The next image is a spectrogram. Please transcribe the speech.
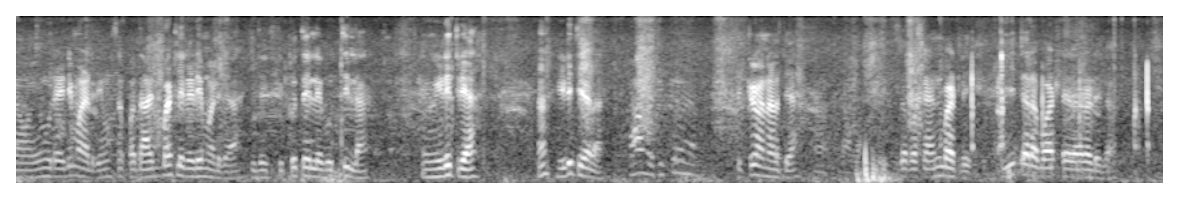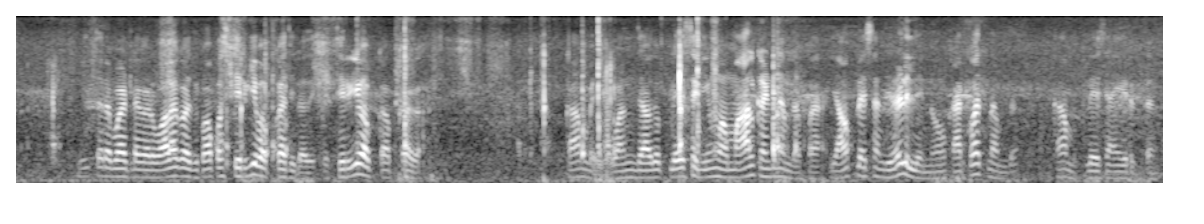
ನಾವು ಇವು ರೆಡಿ ಮಾಡಿದ್ವಿ. ಇವು ಸ್ವಲ್ಪ ದಾಟ್ ಬಾಟ್ಲಿ ರೆಡಿ ಮಾಡಿದ. ಇದು ಸಿಕ್ಕುತ್ತೆ ಇಲ್ಲೇ ಗೊತ್ತಿಲ್ಲ. ನೀವು ಹಿಡಿತೀಯಾ ಹಾಂ? ಹಿಡಿತೀಯಲ್ಲ ಸಿಕ್ಕರೆ ನಡ್ತೀಯಾ? ಹಾಂ ಸ್ವಲ್ಪ ಸಣ್ಣ ಬಾಟ್ಲಿ. ಈ ಥರ ಬಾಟ್ಲಿ ಹರಡಿಲ್ಲ ಈ ಥರ ಬಾಟ್ಲಿ ಒಳಗೆ ಅದು ವಾಪಸ್ ತಿರುಗಿ ಒಪ್ಕಾತಿಲ್ಲ ಅದಕ್ಕೆ. ತಿರುಗಿ ಒಪ್ಕ ಅಪ್ಕಾಗ ಕಾಂಬೈ ಒಂದು ಯಾವುದೋ ಪ್ಲೇಸಾಗಿ ಇವ ಮಾಲ್ ಕಂಡು ನಮ್ದಪ್ಪ. ಯಾವ ಪ್ಲೇಸ್ ಅಂತ ಹೇಳಿಲ್ಲ ಇನ್ನು. ಕರ್ಕೋತ್ ನಮ್ದು. ಕಾಂಬ ಪ್ಲೇಸ್ ಹೆಂಗಿರುತ್ತೆ ಅಂತ.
